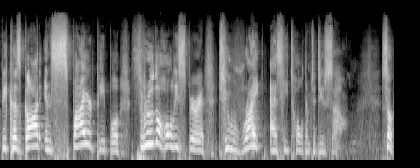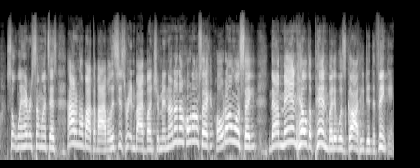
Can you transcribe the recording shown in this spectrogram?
because God inspired people through the Holy Spirit to write as He told them to do so. So, so whenever someone says, I don't know about the Bible, it's just written by a bunch of men. No, no, no, hold on a second. Hold on one second. That man held a pen, but it was God who did the thinking.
